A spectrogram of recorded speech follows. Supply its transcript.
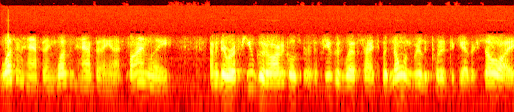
wasn't happening, wasn't happening. And I finally, I mean, there were a few good articles, there was a few good websites, but no one really put it together. So I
